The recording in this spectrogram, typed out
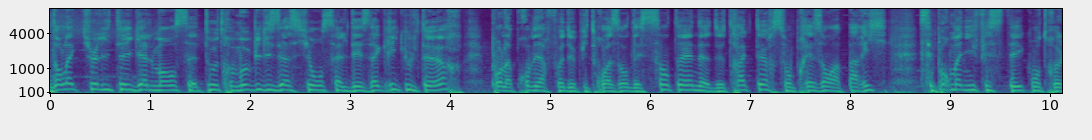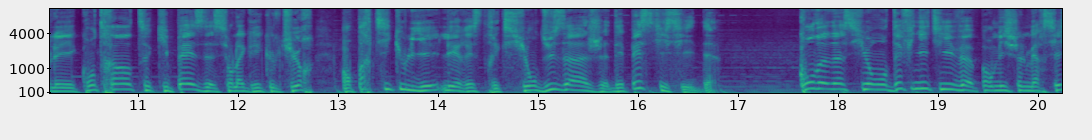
Dans l'actualité également, cette autre mobilisation, celle des agriculteurs. Pour la première fois depuis trois ans, des centaines de tracteurs sont présents à Paris. C'est pour manifester contre les contraintes qui pèsent sur l'agriculture, en particulier les restrictions d'usage des pesticides. Condamnation définitive pour Michel Mercier.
